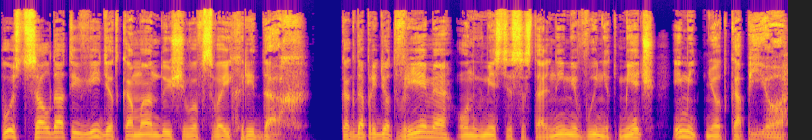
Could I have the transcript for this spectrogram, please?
Пусть солдаты видят командующего в своих рядах. Когда придет время, он вместе с остальными вынет меч и метнет копье.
